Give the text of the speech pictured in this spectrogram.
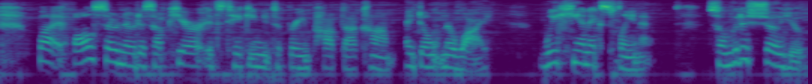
but also notice up here it's taking you to brainpop.com. I don't know why. We can't explain it. So I'm going to show you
